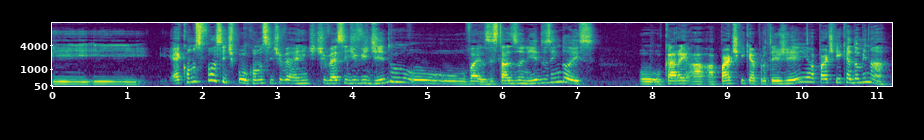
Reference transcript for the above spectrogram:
E, é como se fosse, tipo, como se tiver, a gente tivesse dividido o, o vai, os Estados Unidos em dois. O, o cara, a, a, parte que quer proteger e a parte que quer dominar.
